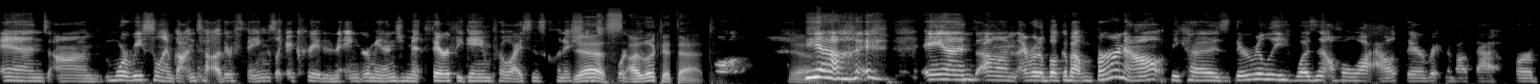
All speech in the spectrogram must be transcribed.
And um, more recently, I've gotten to other things. Like I created an anger management therapy game for licensed clinicians. Yes, I looked at that. Yeah. Yeah. and um, I wrote a book about burnout because there really wasn't a whole lot out there written about that for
